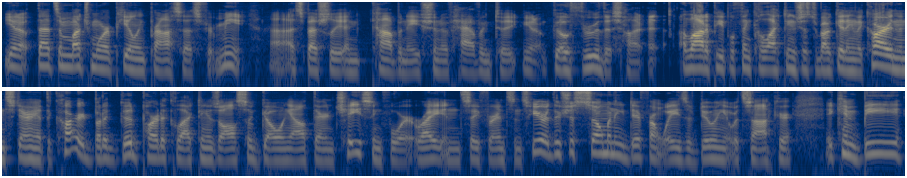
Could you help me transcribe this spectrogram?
you know, that's a much more appealing process for me, uh, especially in combination of having to, you know, go through this hunt. A lot of people think collecting is just about getting the card and then staring at the card, but a good part of collecting is also going out there and chasing for it, right? And say, for instance, here, there's just so many different ways of doing it with soccer. It can be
